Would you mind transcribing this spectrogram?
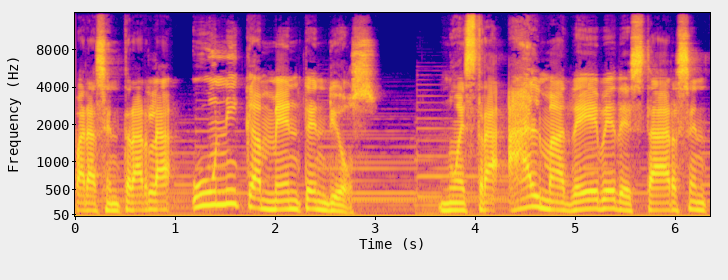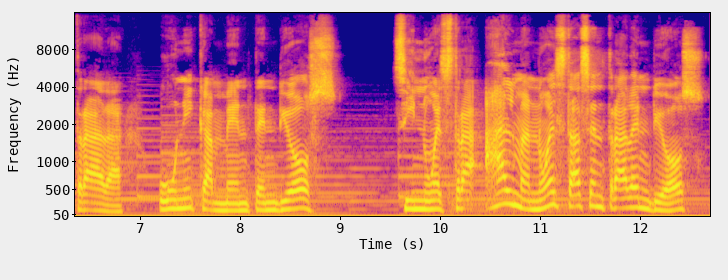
para centrarla únicamente en Dios nuestra alma debe de estar centrada únicamente en Dios. Si nuestra alma no está centrada en Dios,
